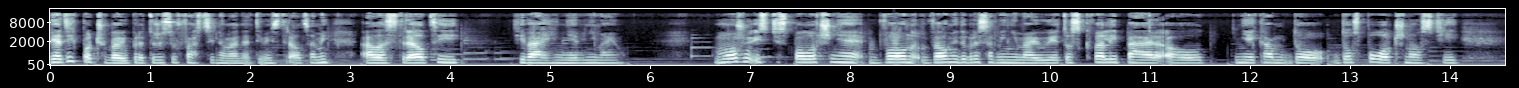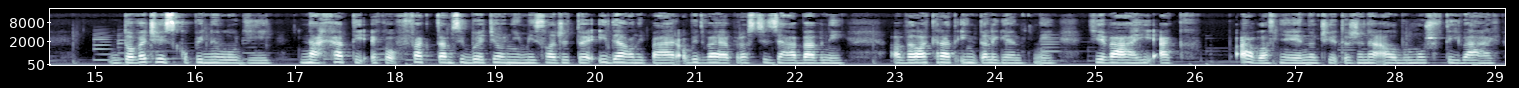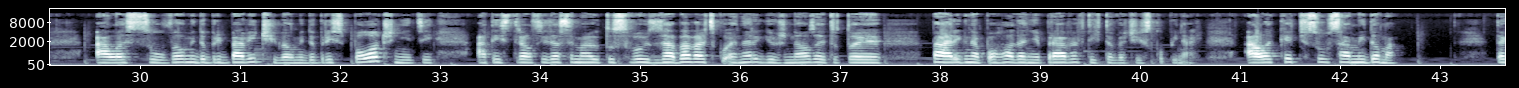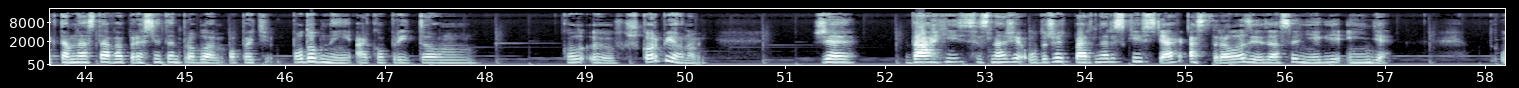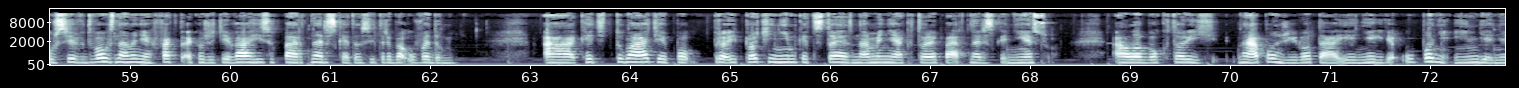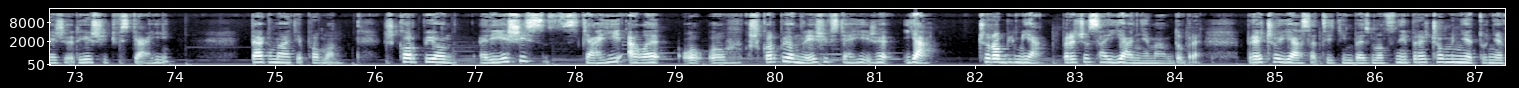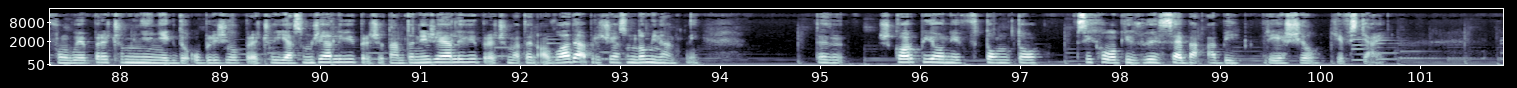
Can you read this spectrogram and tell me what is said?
viac ich počúvajú, pretože sú fascinované tými strelcami, ale strelci tie váhy nevnímajú. Môžu ísť spoločne von, veľmi dobre sa vynímajú, je to skvelý pár o, niekam do, do spoločnosti, do väčšej skupiny ľudí, na chaty, ako fakt tam si budete o nich mysleť, že to je ideálny pár, obidvaja proste zábavný a veľakrát inteligentný. Tie váhy, ak, a vlastne jedno, či je to žena alebo muž v tých váhach, ale sú veľmi dobrí baviči, veľmi dobrí spoločníci a tí strelci zase majú tú svoju zabavačskú energiu, že naozaj toto je párik na pohľadanie práve v týchto väčších skupinách. Ale keď sú sami doma, tak tam nastáva presne ten problém. Opäť podobný ako pri tom e, škorpiónovi. Že váhy sa snažia udržať partnerský vzťah a strelec je zase niekde inde. Už ste v dvoch znameniach fakt, akože tie váhy sú partnerské, to si treba uvedomiť. A keď tu máte po, pro, proti ním, keď stoja znamenia, ktoré partnerské nie sú, alebo ktorých náplň života je niekde úplne inde, než riešiť vzťahy, tak máte problém. Škorpión rieši vzťahy, ale o, o, škorpión rieši vzťahy, že ja, čo robím ja, prečo sa ja nemám dobre, Prečo ja sa cítim bezmocný, prečo mne tu nefunguje, prečo mne niekto ubližil, prečo ja som žiarlivý, prečo tamten je žiarlivý, prečo ma ten ovláda? A prečo ja som dominantný. Ten škorpión je v tomto, psychologizuje seba, aby riešil tie vzťahy.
